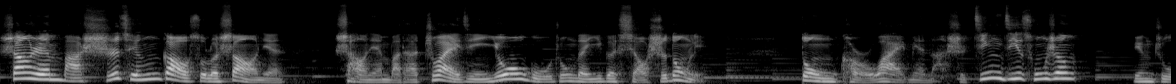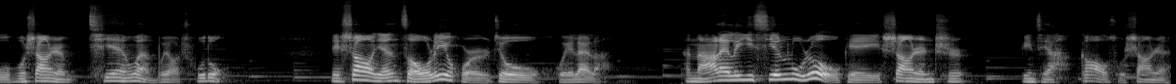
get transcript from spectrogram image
商人把实情告诉了少年。少年把他拽进幽谷中的一个小石洞里，洞口外面呢是荆棘丛生，并嘱咐商人千万不要出洞。那少年走了一会儿就回来了，他拿来了一些鹿肉给商人吃，并且啊告诉商人，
